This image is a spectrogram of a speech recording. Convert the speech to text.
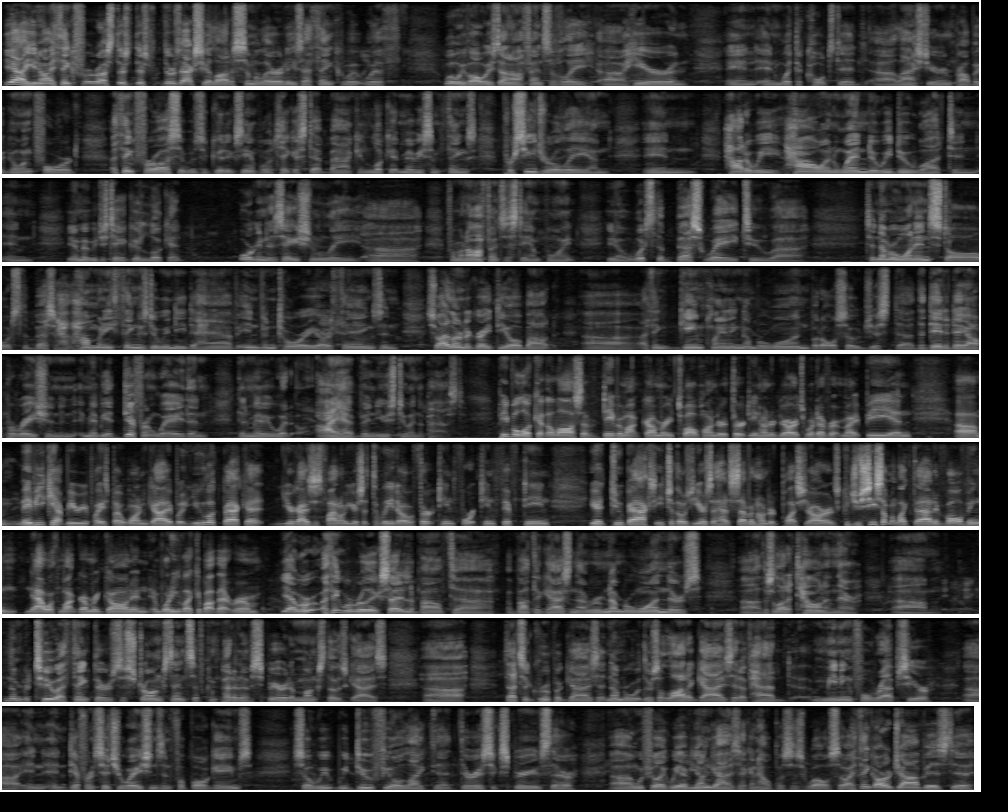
Yeah, you know, I think for us, there's there's, there's actually a lot of similarities. I think with, with what we've always done offensively uh, here and and and what the Colts did uh, last year and probably going forward. I think for us it was a good example to take a step back and look at maybe some things procedurally and in how do we how and when do we do what and and you know maybe just take a good look at organizationally uh, from an offensive standpoint. You know what's the best way to uh, to number one install what's the best how many things do we need to have inventory our things and so i learned a great deal about uh, i think game planning number one but also just uh, the day-to-day operation and maybe a different way than than maybe what i have been used to in the past people look at the loss of David Montgomery, 1,200, 1,300 yards, whatever it might be, and um, maybe he can't be replaced by one guy. But you look back at your guys' final years at Toledo, 13, 14, 15. You had two backs each of those years that had 700 plus yards. Could you see something like that evolving now with Montgomery gone? And, and what do you like about that room? Yeah, I think we're really excited about uh, about the guys in that room. Number one, there's uh, there's a lot of talent in there. Um, number two, I think there's a strong sense of competitive spirit amongst those guys. Uh, that's a group of guys that number there's a lot of guys that have had meaningful reps here uh, in, in different situations in football games. So we, we do feel like that there is experience there. Uh, we feel like we have young guys that can help us as well. So I think our job is to,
